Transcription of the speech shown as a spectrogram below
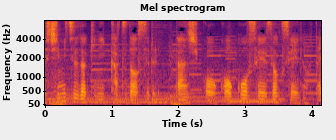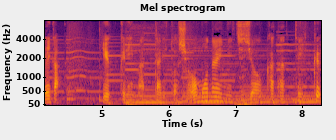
牛光時に活動する男子校高校生属性の2人がゆっくりまったりとしょうもない日常を語っていく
